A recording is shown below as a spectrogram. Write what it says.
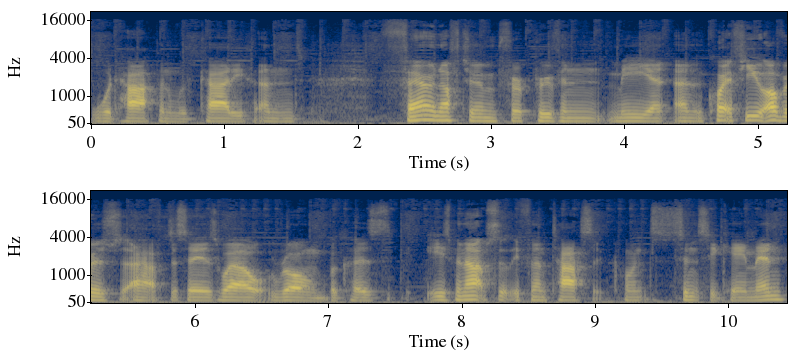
would happen with Cadiz. And fair enough to him for proving me and, quite a few others, I have to say as well, wrong because he's been absolutely fantastic since he came in.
